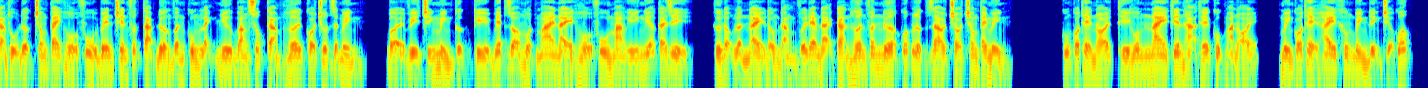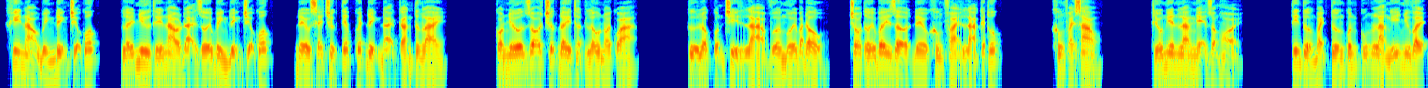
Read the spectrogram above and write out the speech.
cảm thụ được trong tay hổ phù bên trên phức tạp đường vân cùng lạnh như băng xúc cảm hơi có chút giật mình, bởi vì chính mình cực kỳ biết rõ một mai này hổ phù mang ý nghĩa cái gì, cử động lần này đồng đẳng với đem đại càn hơn phân nửa quốc lực giao cho trong tay mình. Cũng có thể nói thì hôm nay thiên hạ thế cục mà nói, mình có thể hay không bình định triệu quốc, khi nào bình định triệu quốc, lấy như thế nào đại giới bình định triệu quốc, đều sẽ trực tiếp quyết định đại càn tương lai. Còn nhớ rõ trước đây thật lâu nói qua, cự lộc quận chỉ là vừa mới bắt đầu, cho tới bây giờ đều không phải là kết thúc. Không phải sao? Thiếu niên lang nhẹ giọng hỏi. Tin tưởng bạch tướng quân cũng là nghĩ như vậy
